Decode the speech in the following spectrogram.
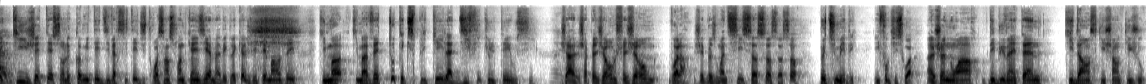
Avec qui j'étais sur le comité de diversité du 375e, avec lequel j'ai été mangé, qui m'a, qui m'avait tout expliqué, la difficulté aussi. J'a- J'appelle Jérôme, je fais Jérôme, voilà, j'ai besoin de ci, ça, ça, ça, ça. Peux-tu m'aider? Il faut qu'il soit un jeune noir, début vingtaine, qui danse, qui chante, qui joue.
